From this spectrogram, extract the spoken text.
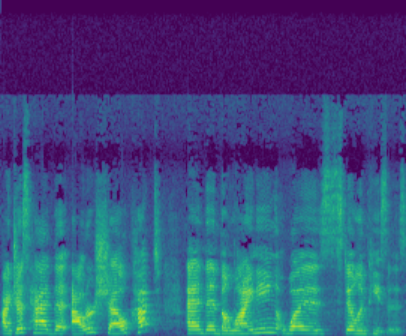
I just had the outer shell cut and then the lining was still in pieces.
